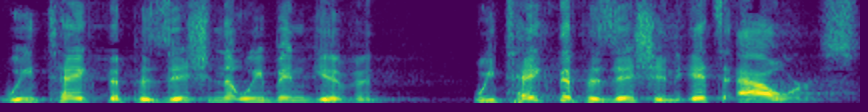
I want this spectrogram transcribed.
we take the position that we've been given we take the position, it's ours.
